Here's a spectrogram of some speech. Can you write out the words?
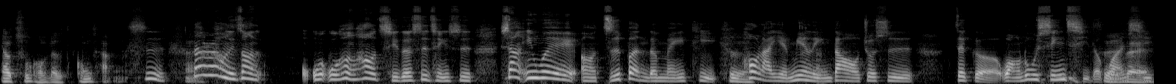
要出口的工厂。是，那瑞豪你这样，我我很好奇的事情是，像因为呃纸本的媒体后来也面临到就是。这个网络兴起的关系，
